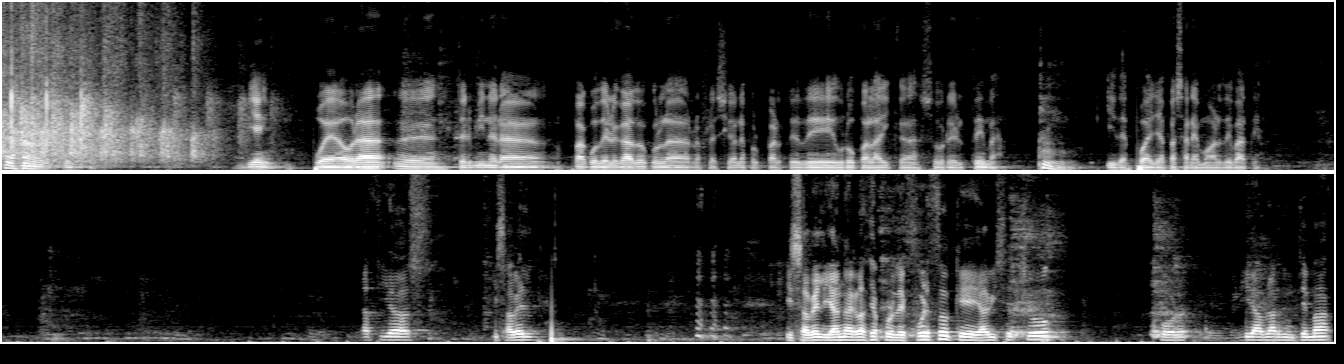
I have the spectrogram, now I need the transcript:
Bien, pues ahora eh, terminará Paco Delgado con las reflexiones por parte de Europa Laica sobre el tema y después ya pasaremos al debate. Gracias, Isabel. Isabel y Ana, gracias por el esfuerzo que habéis hecho por venir a hablar de un tema,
